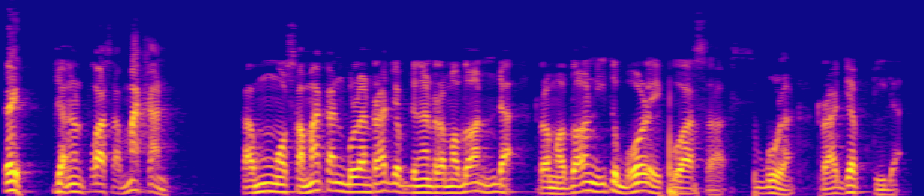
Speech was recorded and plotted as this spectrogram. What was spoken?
Eh, jangan puasa, makan. Kamu mau samakan bulan Rajab dengan Ramadan? Tidak. Ramadan itu boleh puasa sebulan. Rajab tidak.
